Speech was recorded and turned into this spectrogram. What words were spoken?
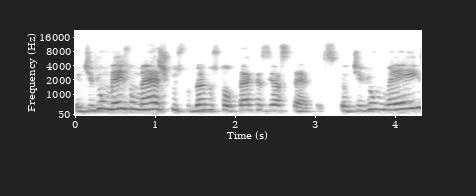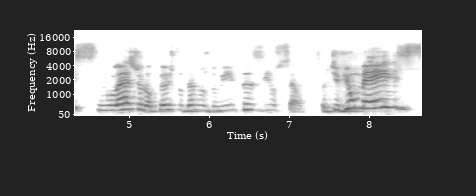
Eu tive um mês no México estudando os toltecas e astecas. Eu tive um mês no leste europeu estudando os druidas e os celtas. Eu tive um mês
